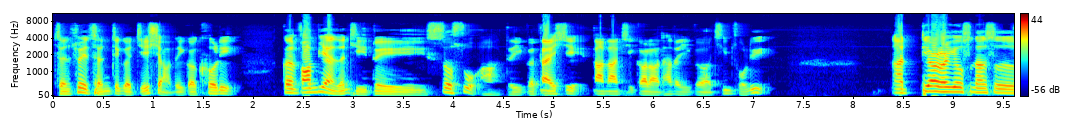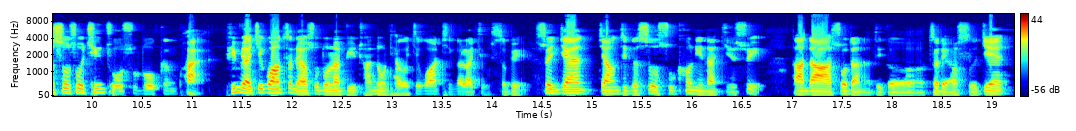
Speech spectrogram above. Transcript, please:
整碎成这个极小的一个颗粒，更方便人体对色素啊的一个代谢，大大提高了它的一个清除率。那第二个优势呢是色素清除速度更快，皮秒激光治疗速度呢比传统调刻激光提高了九十倍，瞬间将这个色素颗粒呢击碎，大大缩短了这个治疗时间。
